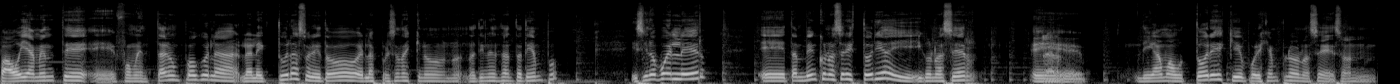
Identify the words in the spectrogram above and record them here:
obviamente eh, fomentar un poco la, la lectura, sobre todo en las personas que no, no- no tienen tanto tiempo. Y si no pueden leer, eh, también conocer historia y, y conocer, eh, digamos, autores que, por ejemplo, no sé, son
